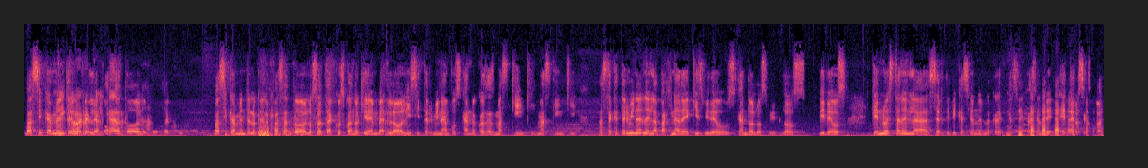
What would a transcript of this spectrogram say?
Básicamente lo que le pasa a todos los otaku básicamente lo que le pasa a todos los otakus cuando quieren ver lolis y terminan buscando cosas más kinky, más kinky, hasta que terminan en la página de X video buscando los, los videos que no están en la certificación, en la calificación de heterosexual.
